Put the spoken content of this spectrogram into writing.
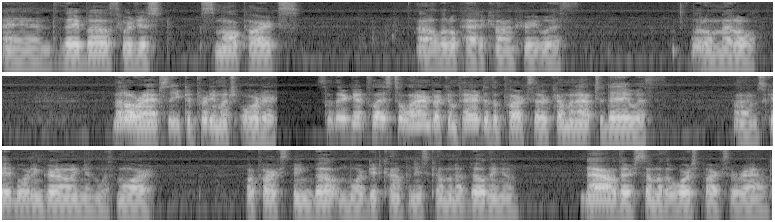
And they both were just small parks on a little pad of concrete with little metal metal ramps that you could pretty much order. So they're a good place to learn, but compared to the parks that are coming out today with um, skateboarding growing and with more more parks being built and more good companies coming up building them, now they're some of the worst parks around.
